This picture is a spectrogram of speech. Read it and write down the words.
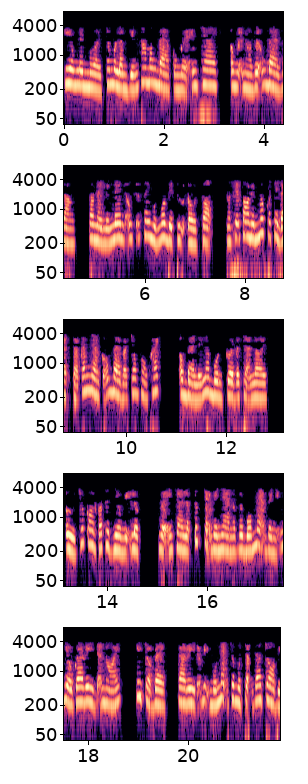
Khi ông lên 10, trong một lần viếng thăm ông bà của người anh trai, ông lại nói với ông bà rằng sau này lớn lên ông sẽ xây một ngôi biệt thự đồ sộ, nó sẽ to đến mức có thể đặt cả căn nhà của ông bà vào trong phòng khách. Ông bà lấy làm buồn cười và trả lời, ừ chú con có thật nhiều nghị lực. Người anh trai lập tức chạy về nhà nói với bố mẹ về những điều Gary đã nói. Khi trở về, Gary đã bị bố mẹ cho một trận ra trò vì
